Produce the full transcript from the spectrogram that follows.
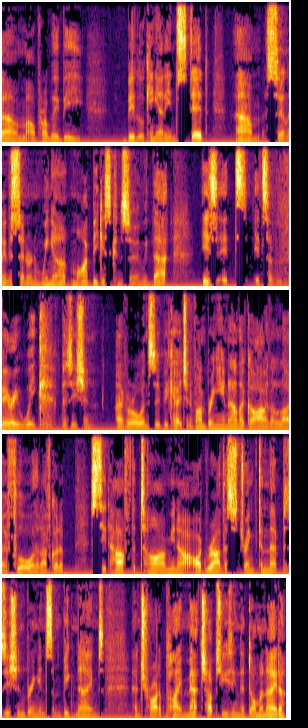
um, I'll probably be be looking at instead. Um, certainly, the centre and winger. My biggest concern with that is it's it's a very weak position overall in Supercoach. And if I'm bringing another guy with a low floor that I've got to sit half the time, you know, I'd rather strengthen that position, bring in some big names, and try to play matchups using the Dominator.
